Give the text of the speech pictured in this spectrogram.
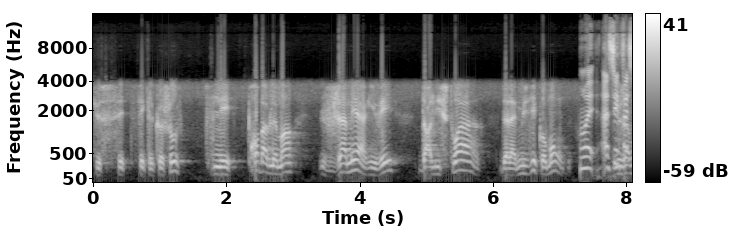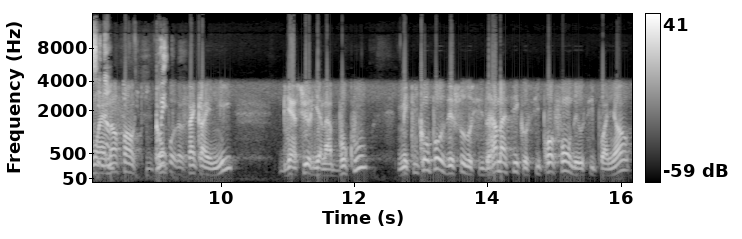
que c'est quelque chose qui n'est probablement jamais arrivé dans l'histoire de la musique au monde. Oui, assez Nous fascinant. avons un enfant qui compose à 5 ans et demi. Bien sûr, il y en a beaucoup, mais qui compose des choses aussi dramatiques, aussi profondes et aussi poignantes.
